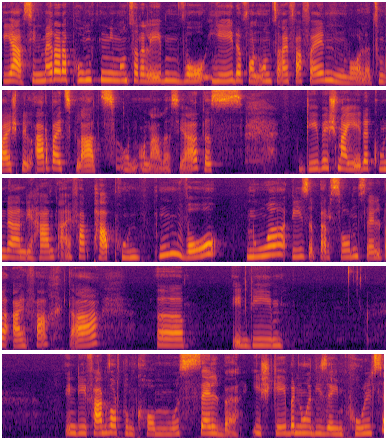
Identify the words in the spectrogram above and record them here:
ja, sind mehrere Punkte in unserem Leben, wo jeder von uns einfach verändern wolle. Zum Beispiel Arbeitsplatz und, und alles. Ja, das gebe ich mal jeder Kunde an die Hand einfach ein paar Punkte, wo nur diese Person selber einfach da äh, in die in die Verantwortung kommen muss, selber. Ich gebe nur diese Impulse,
